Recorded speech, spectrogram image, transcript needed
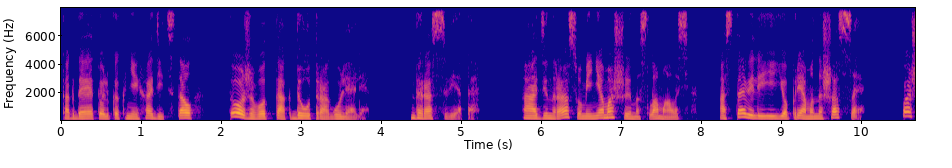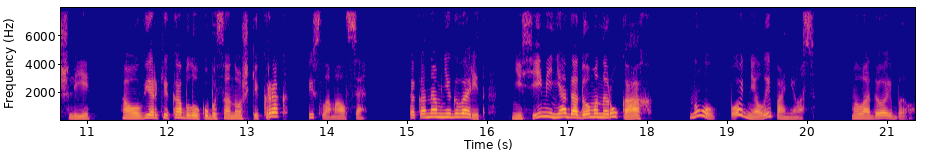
когда я только к ней ходить стал, тоже вот так до утра гуляли. До рассвета. А один раз у меня машина сломалась. Оставили ее прямо на шоссе. Пошли. А у Верки каблук у босоножки крак и сломался. Так она мне говорит, Неси меня до дома на руках. Ну, поднял и понес. Молодой был.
